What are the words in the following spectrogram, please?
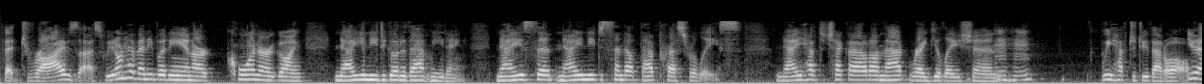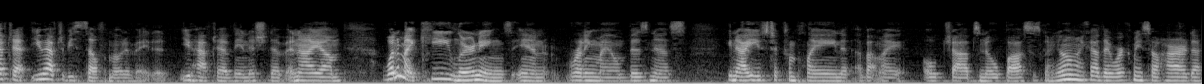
that drives us. We don't have anybody in our corner going, "Now you need to go to that meeting. Now you send. Now you need to send out that press release. Now you have to check out on that regulation." Mhm. We have to do that all. You have to you have to be self motivated. You have to have the initiative. And I um one of my key learnings in running my own business, you know, I used to complain about my old jobs and old bosses going, "Oh my God, they work me so hard. Uh,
